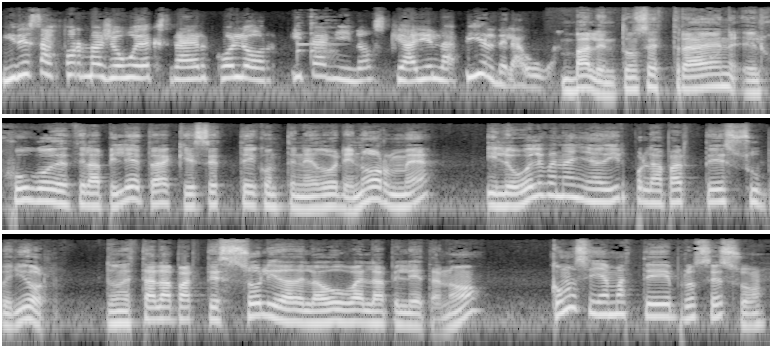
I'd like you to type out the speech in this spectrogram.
Y de esa forma yo voy a extraer color y taninos que hay en la piel de la uva. Vale, entonces traen el jugo desde la pileta, que es este contenedor enorme, y lo vuelven a añadir por la parte superior, donde está la parte sólida de la uva en la pileta, ¿no? ¿Cómo se llama este proceso?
